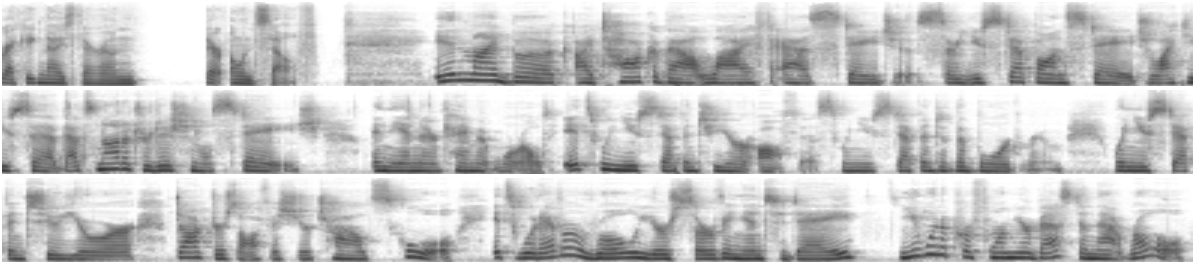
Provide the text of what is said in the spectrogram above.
recognize their own their own self. In my book, I talk about life as stages. So you step on stage, like you said, that's not a traditional stage in the entertainment world. It's when you step into your office, when you step into the boardroom, when you step into your doctor's office, your child's school. It's whatever role you're serving in today, you want to perform your best in that role.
